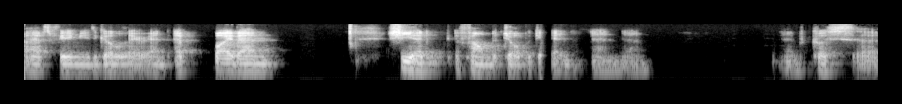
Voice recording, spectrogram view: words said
I have to feeling me to go there. And uh, by then, she had found a job again, and, um, and because uh,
